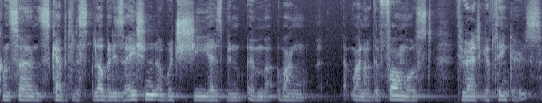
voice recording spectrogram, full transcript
concerns capitalist globalization, of which she has been among one of the foremost theoretical thinkers.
